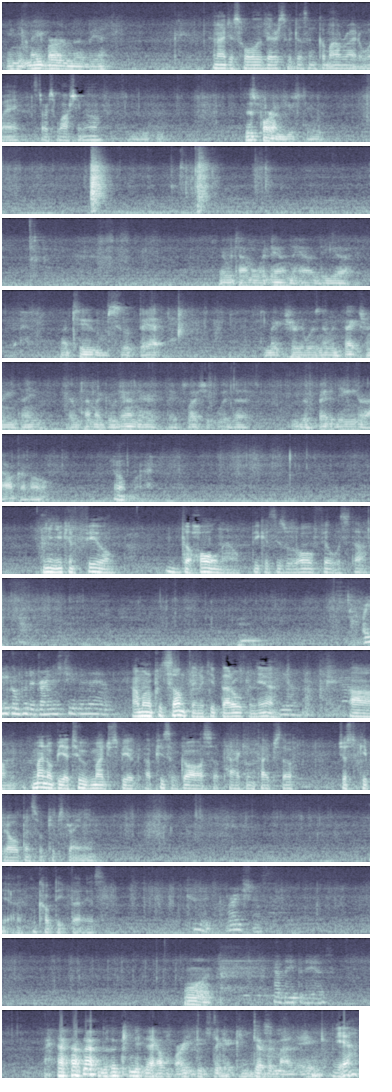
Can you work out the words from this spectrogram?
And it may burn a little bit. And I just hold it there so it doesn't come out right away. It starts washing off. This part I'm used to. Every time I went down, they had the, uh, my tubes looked at to make sure there was no infection or anything. Every time I go down there, they flush it with, uh, either betadine or alcohol. Oh my. I mean, you can feel the hole now because this was all filled with stuff. Are you gonna put a drainage tube in there? I'm gonna put something to keep that open, yeah. Yeah. Um, it might not be a tube, it might just be a, a piece of gauze, a packing type stuff, just to keep it open so it keeps draining. Yeah, look how deep that is. Good gracious. What? How deep it is. I'm not looking at how far you can stick a Q-tip in my leg. Yeah.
